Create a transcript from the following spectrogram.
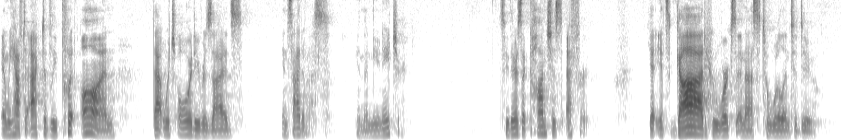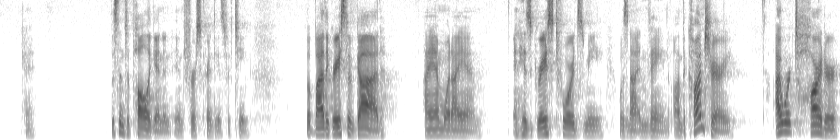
And we have to actively put on that which already resides inside of us in the new nature. See, there's a conscious effort, yet it's God who works in us to will and to do. Okay? Listen to Paul again in, in 1 Corinthians 15. But by the grace of God, I am what I am, and his grace towards me was not in vain. On the contrary, I worked harder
